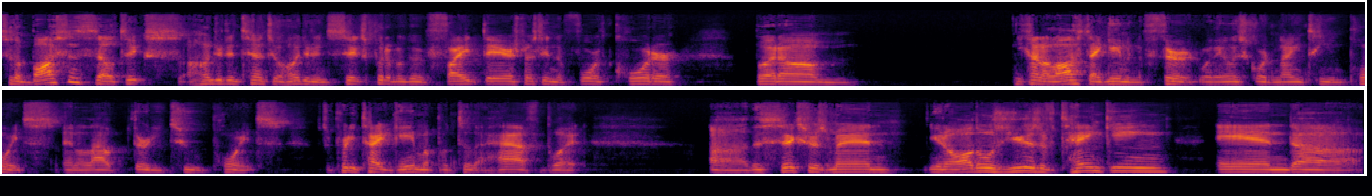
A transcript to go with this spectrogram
to the Boston Celtics, 110 to 106. Put up a good fight there, especially in the fourth quarter. But um, he kind of lost that game in the third, where they only scored 19 points and allowed 32 points. It's a pretty tight game up until the half, but uh, the Sixers, man, you know, all those years of tanking and uh,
